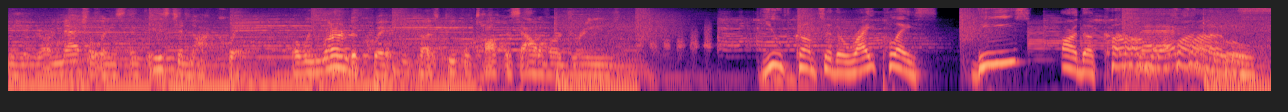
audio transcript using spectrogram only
behavior. Our natural instinct is to not quit. But we learn to quit because people talk us out of our dreams. You've come to the right place. These are the Comeback Chronicles.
